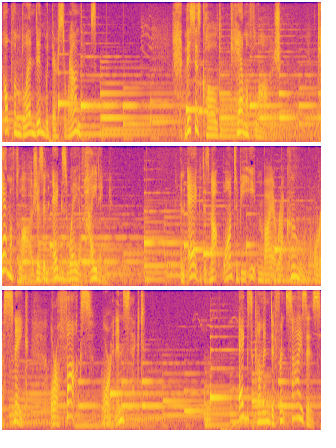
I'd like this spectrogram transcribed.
help them blend in with their surroundings. This is called camouflage. Camouflage is an egg's way of hiding. An egg does not want to be eaten by a raccoon or a snake or a fox or an insect. Eggs come in different sizes.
